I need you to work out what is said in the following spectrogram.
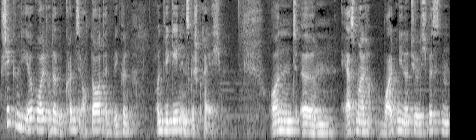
schicken, die ihr wollt, oder wir können sie auch dort entwickeln und wir gehen ins Gespräch. Und ähm, erstmal wollten die natürlich wissen,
